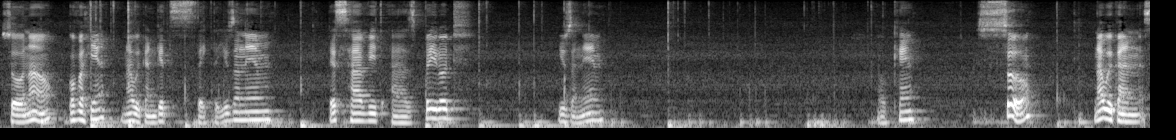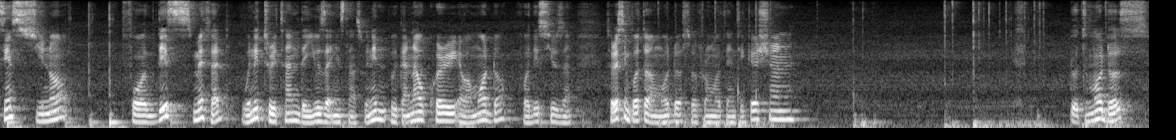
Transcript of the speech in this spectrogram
so now over here now we can get like the username let's have it as payload username. Okay. So now we can since you know for this method we need to return the user instance. We need we can now query our model for this user. So let's import our model. So from authentication dot models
